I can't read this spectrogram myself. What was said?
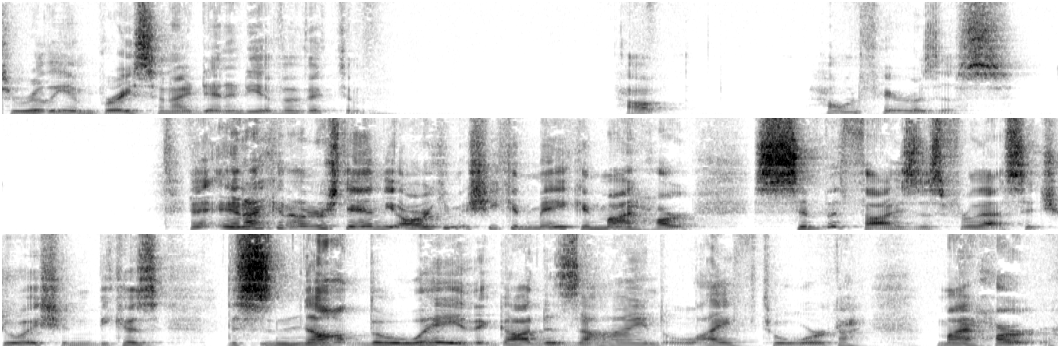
to really embrace an identity of a victim. How, how unfair is this? And I can understand the argument she can make, and my heart sympathizes for that situation because this is not the way that God designed life to work. My heart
